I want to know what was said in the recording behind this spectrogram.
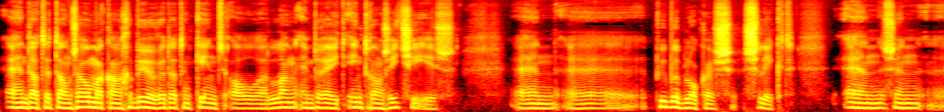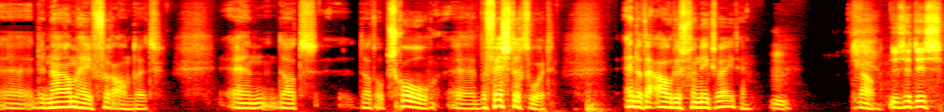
En dat het dan zomaar kan gebeuren dat een kind al uh, lang en breed in transitie is en puberblokkers slikt en zijn, de naam heeft veranderd. En dat dat op school bevestigd wordt. En dat de ouders van niks weten. Hmm. Nou. Dus het is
